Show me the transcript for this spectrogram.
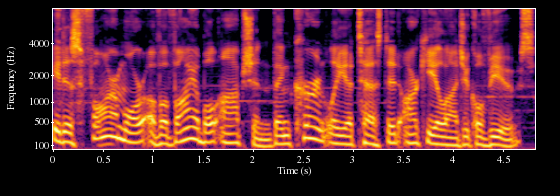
it is far more of a viable option than currently attested archaeological views.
